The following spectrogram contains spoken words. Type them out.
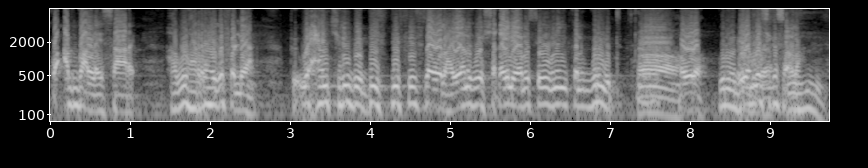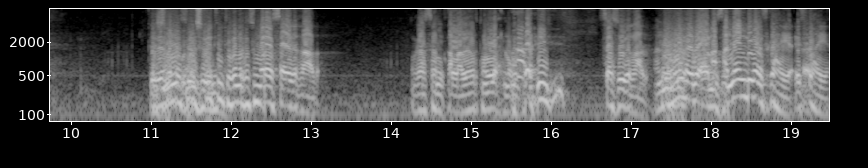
Ku cad baa lay saaray habuu harraha iga fadhiyaan waxaan jirin bay biif biif biiftaa wada hayaan. Way shaqaynayaan si ninkan gurmud. Hawlo. Gurmud ayaa meesha ah. ka socda markaasu marada saa iga qaada markaasaan qalaaday horta loox noqon saasuu iga qaada anna indhiban iska haya isku haya.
